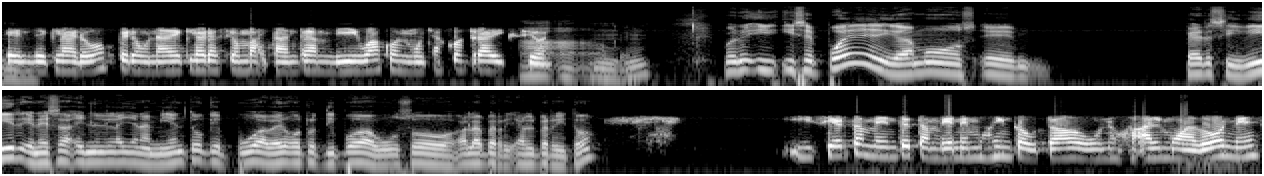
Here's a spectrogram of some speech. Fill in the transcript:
Él declaró, pero una declaración bastante ambigua con muchas contradicciones. Ah, ah, bueno, y, y se puede, digamos, eh, percibir en esa en el allanamiento que pudo haber otro tipo de abuso a la al perrito. Y ciertamente también hemos incautado unos almohadones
